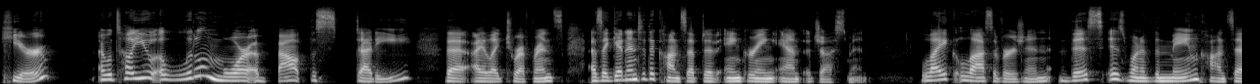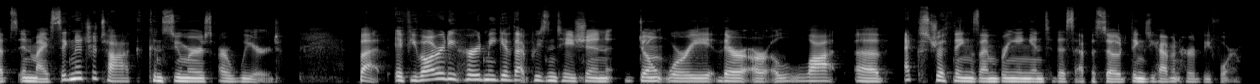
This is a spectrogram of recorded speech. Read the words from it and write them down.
Here, I will tell you a little more about the study that I like to reference as I get into the concept of anchoring and adjustment. Like loss aversion, this is one of the main concepts in my signature talk Consumers Are Weird. But if you've already heard me give that presentation, don't worry. There are a lot of extra things I'm bringing into this episode, things you haven't heard before.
